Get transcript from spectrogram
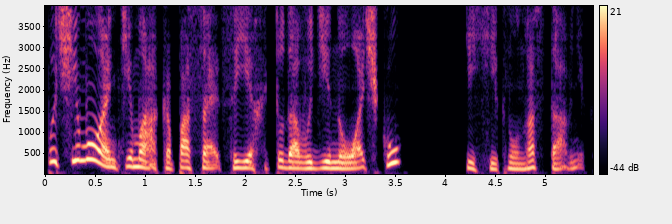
почему антимаг опасается ехать туда в одиночку? Хихикнул наставник.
